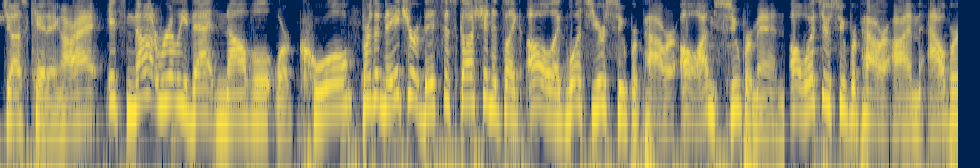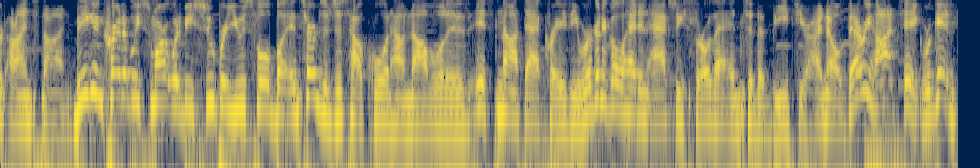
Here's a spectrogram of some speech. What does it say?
Just kidding, all right? It's not really that novel or cool. For the nature of this discussion, it's like, oh, like, what's your superpower? Oh, I'm Superman. Oh, what's your superpower? I'm Albert Einstein. Being incredibly smart would be super useful, but in terms of just how cool and how novel it is, it's not that crazy. We're gonna go ahead and actually throw that into the B tier. I know, very hot take. We're getting,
